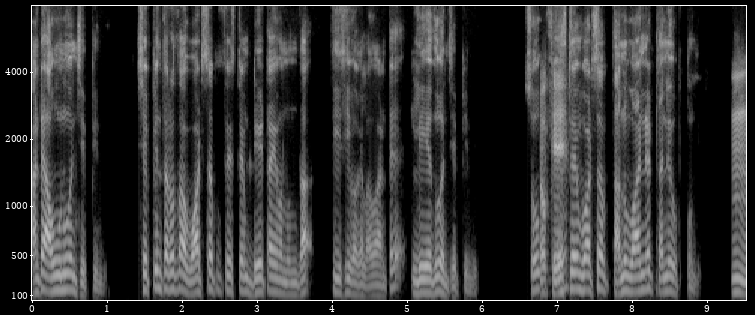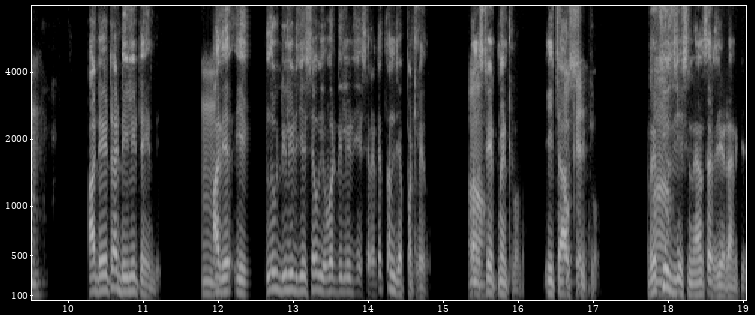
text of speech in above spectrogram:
అంటే అవును అని చెప్పింది. చెప్పిన తర్వాత వాట్సాప్ ఫేస్ టైం డేటా ఏమైనా ఉందా? తీసి ఇవ్వగలవా అంటే లేదు అని చెప్పింది. సో. ఫేస్ టైం వాట్సాప్ తను వాడినట్టు తనే ఒప్పుకుంది. ఆ డేటా డిలీట్ అయింది. అది ఎందుకు డిలీట్ చేసావు? ఎవరు డిలీట్ చేశారంటే తను చెప్పట్లేదు. తన స్టేట్మెంట్లో ఈ చార్జ్. షీట్లో రిఫ్యూజ్ చేసింది ఆన్సర్ చేయడానికి.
